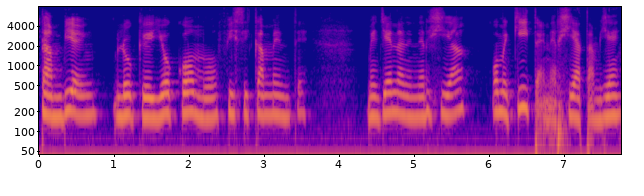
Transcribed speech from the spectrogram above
también lo que yo como físicamente me llena de energía o me quita energía también.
